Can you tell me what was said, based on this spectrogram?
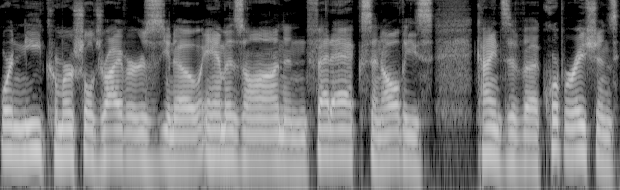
or need commercial drivers, you know, Amazon and FedEx and all these kinds of uh, corporations.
